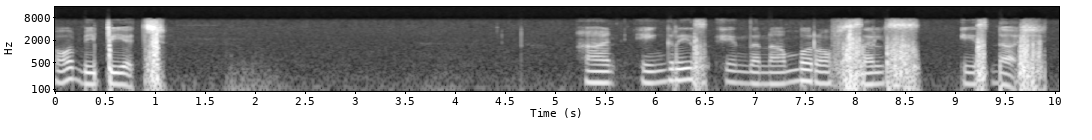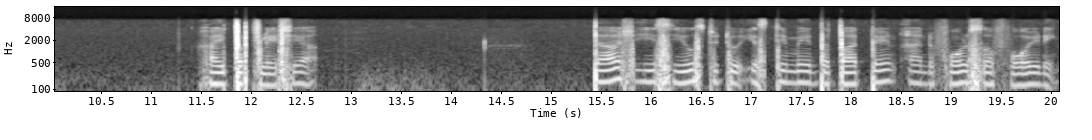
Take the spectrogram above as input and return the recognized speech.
or BPH. An increase in the number of cells is dash hyperplasia. Dash is used to estimate the pattern and force of voiding.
